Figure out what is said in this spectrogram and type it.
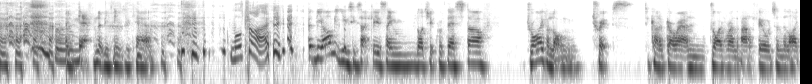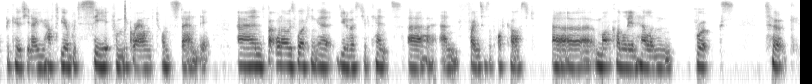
um, I definitely think you can. we'll try. But the army use exactly the same logic with their staff drive along trips to kind of go out and drive around the battlefields and the like because you know you have to be able to see it from the ground to understand it. And back when I was working at the University of Kent uh, and friends of the podcast, uh, Mike Connelly and Helen Brooks took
